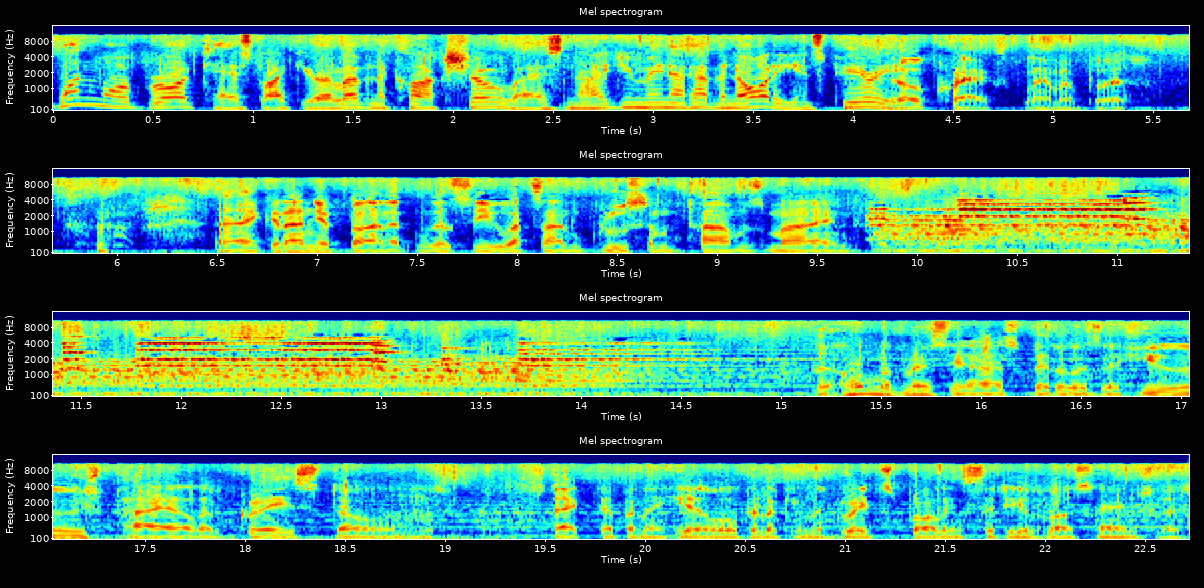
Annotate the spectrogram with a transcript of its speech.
One more broadcast like your 11 o'clock show last night, you may not have an audience, period. No cracks, Glamour Puss. All right, get on your bonnet and we'll see what's on gruesome Tom's mind. The home of Mercy Hospital is a huge pile of gray stones stacked up on a hill overlooking the great sprawling city of Los Angeles.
